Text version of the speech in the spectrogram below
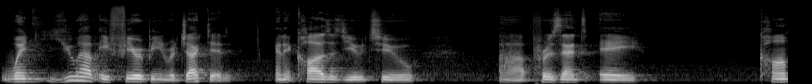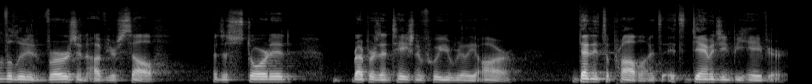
when you have a fear of being rejected and it causes you to uh, present a convoluted version of yourself, a distorted representation of who you really are, then it's a problem. It's, it's damaging behavior.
